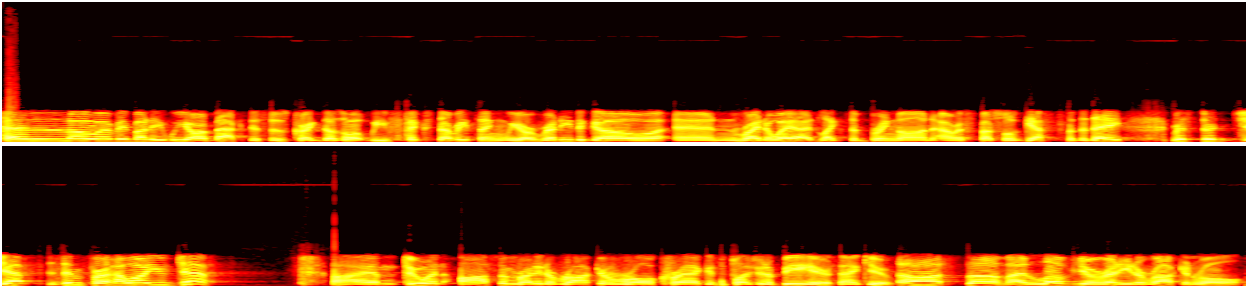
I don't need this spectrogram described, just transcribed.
Hello, everybody. We are back. This is Craig Duswalt. We've fixed everything. We are ready to go. And right away, I'd like to bring on our special guest for the day, Mr. Jeff Zimfer. How are you, Jeff? I am doing awesome, ready to rock and roll, Craig. It's a pleasure to be here. Thank you. Awesome. I love you're ready to rock and roll.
